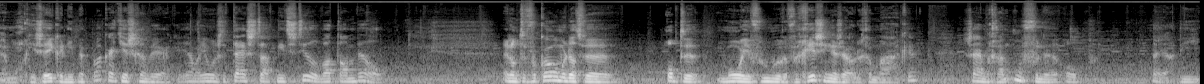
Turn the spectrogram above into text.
dan mocht je zeker niet met plakkertjes gaan werken. Ja, maar jongens, de tijd staat niet stil. Wat dan wel? En om te voorkomen dat we op de mooie vloeren vergissingen zouden gaan maken, zijn we gaan oefenen op nou ja, die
